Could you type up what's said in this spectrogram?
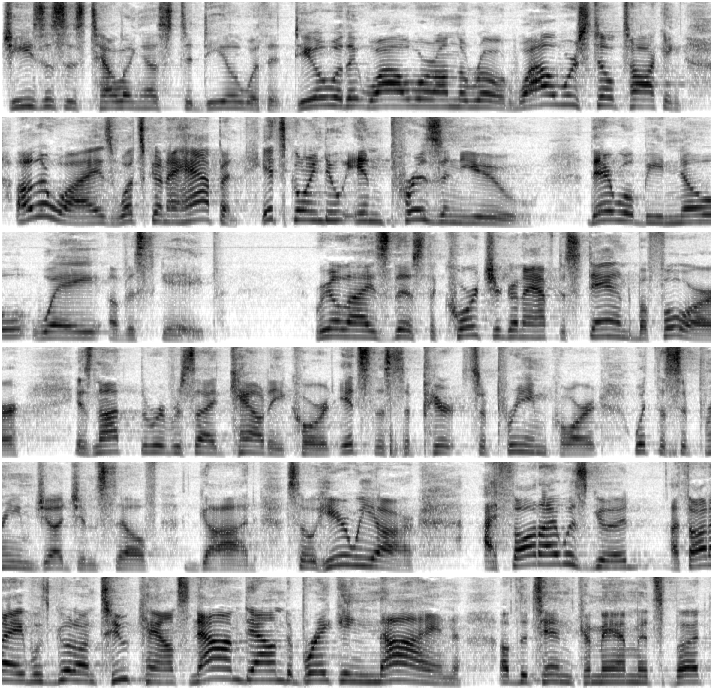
Jesus is telling us to deal with it. Deal with it while we're on the road, while we're still talking. Otherwise, what's going to happen? It's going to imprison you. There will be no way of escape. Realize this the court you're going to have to stand before is not the Riverside County Court, it's the Supreme Court with the Supreme Judge himself, God. So here we are. I thought I was good. I thought I was good on two counts. Now I'm down to breaking nine of the Ten Commandments, but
